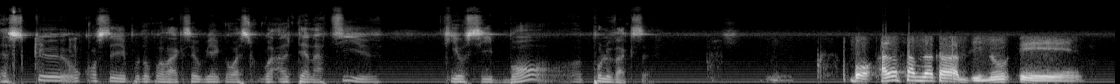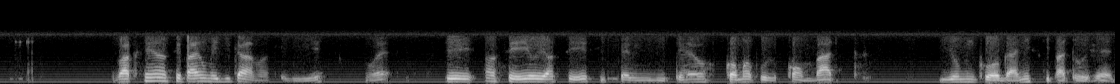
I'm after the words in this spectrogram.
Est-ce que vous conseillez pour nous pour vacciner ou bien est-ce qu'il y a une alternative qui est aussi bon pour le vaccin? Bon, alors ça me l'a dit nous et vaccin c'est pas un médicament qui est lié. Ouais. C'est enseigner enseigner système immunitaire comment pour combattre les micro-organismes qui pathogènes.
